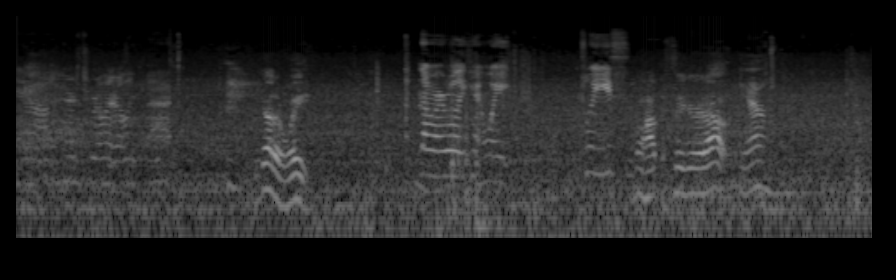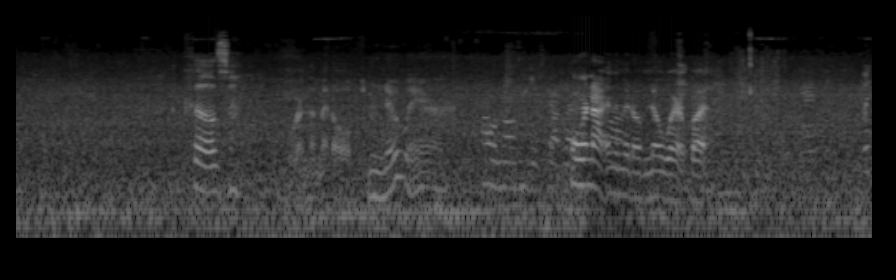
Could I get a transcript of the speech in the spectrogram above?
Yeah, it hurts really, really bad. You gotta wait. No, I really can't wait. Please. You're gonna have to figure it out. Yeah. Cause we're in the middle of nowhere. Oh no, he just got that. Well, we're not in the middle of nowhere, but But,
